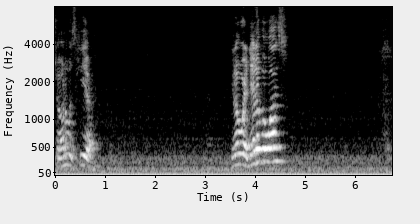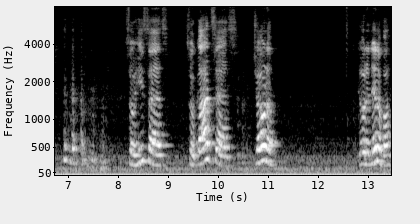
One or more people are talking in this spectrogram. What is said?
Jonah was here. You know where Nineveh was? so he says, so God says, Jonah, go to Nineveh.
